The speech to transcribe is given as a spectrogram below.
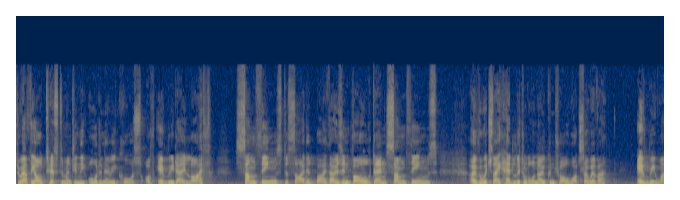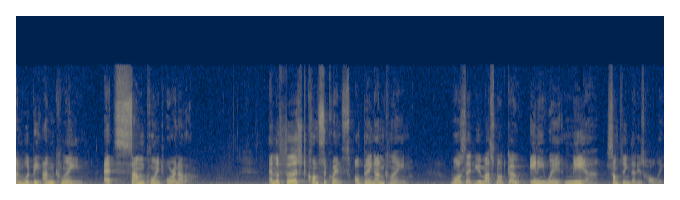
Throughout the Old Testament, in the ordinary course of everyday life, some things decided by those involved and some things over which they had little or no control whatsoever everyone would be unclean at some point or another. And the first consequence of being unclean was that you must not go anywhere near something that is holy.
